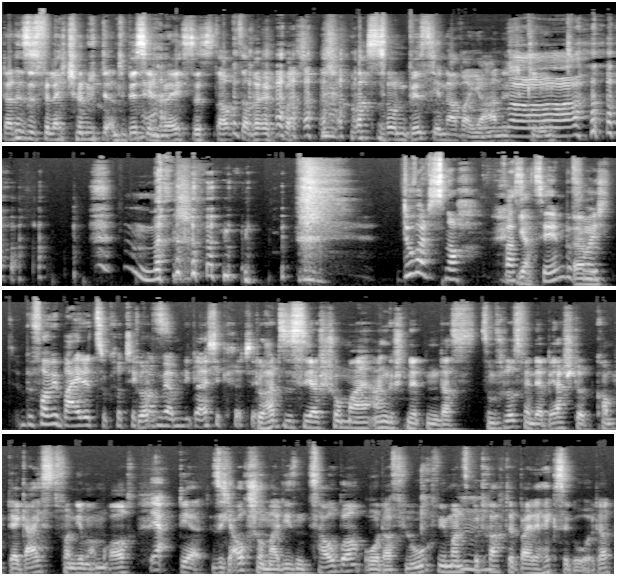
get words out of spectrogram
dann ist es vielleicht schon wieder ein bisschen Ja. racist. Hauptsache irgendwas, was so ein bisschen hawaiianisch klingt. Hm. Du wolltest noch was Ja, erzählen, bevor ähm, ich, bevor wir beide zur Kritik kommen. Wir haben die gleiche Kritik. Du hattest es ja schon mal angeschnitten, dass zum Schluss, wenn der Bär stirbt, kommt der Geist von jemandem raus, Ja. der sich auch schon mal diesen Zauber oder Fluch, wie man es Mhm. betrachtet, bei der Hexe geholt hat.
